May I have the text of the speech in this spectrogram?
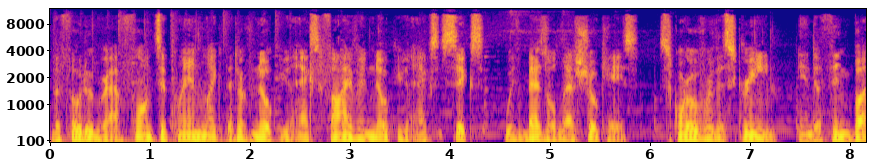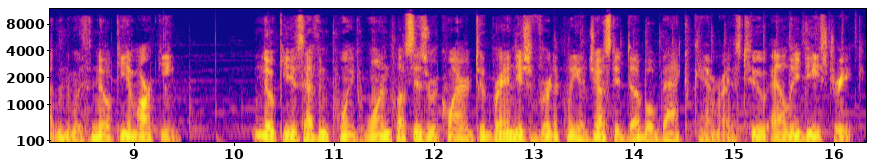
The photograph flaunts a plan like that of Nokia X5 and Nokia X6, with bezel-less showcase, score over the screen, and a thin button with Nokia marking. Nokia 7.1 Plus is required to brandish vertically adjusted double back camera's 2 LED streak.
